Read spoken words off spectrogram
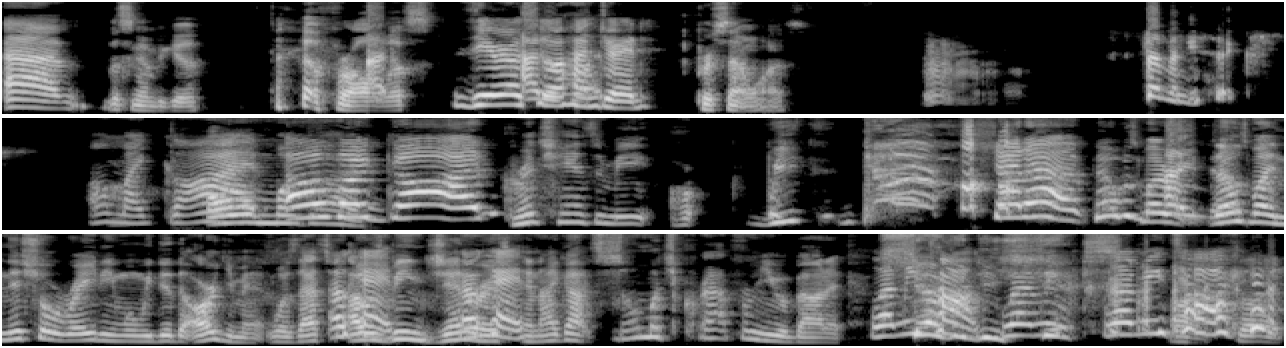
Um, this is gonna be good for all of us, zero to a hundred. percent wise. Seventy six. Oh my god! Oh my Oh God. my god! Grinch hands and me are we. Shut up! That was my that was my initial rating when we did the argument. Was that's I was being generous Okay. and I got so much crap from you about it. Let me talk. Let me let me Oh, talk. God.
